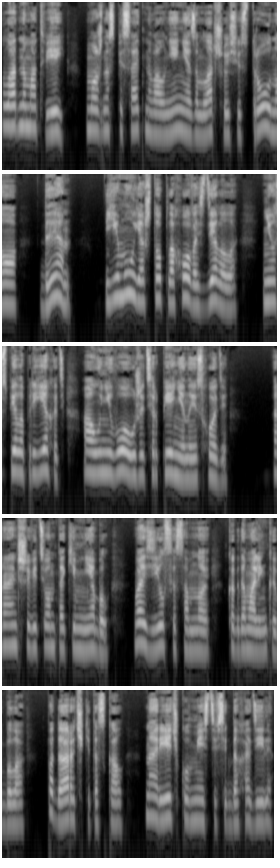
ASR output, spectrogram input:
Ладно, Матвей, можно списать на волнение за младшую сестру, но... Дэн, ему я что плохого сделала? Не успела приехать, а у него уже терпение на исходе. Раньше ведь он таким не был. Возился со мной, когда маленькой была. Подарочки таскал. На речку вместе всегда ходили.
